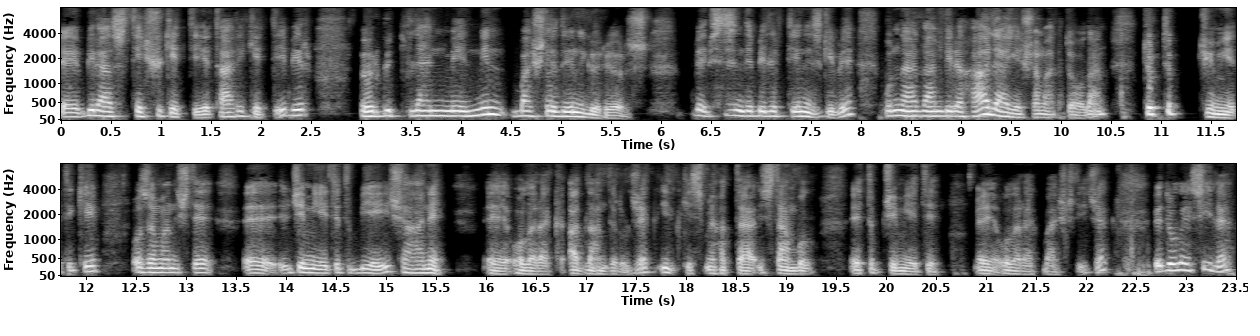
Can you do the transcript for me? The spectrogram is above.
e, biraz teşvik ettiği, tahrik ettiği bir örgütlenmenin başladığını görüyoruz ve sizin de belirttiğiniz gibi bunlardan biri hala yaşamakta olan Türk Tıp Cemiyeti ki o zaman işte e, Cemiyeti Tıbbiye-i Şahane e, olarak adlandırılacak. İlk ismi hatta İstanbul e, Tıp Cemiyeti e, olarak başlayacak. Ve dolayısıyla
